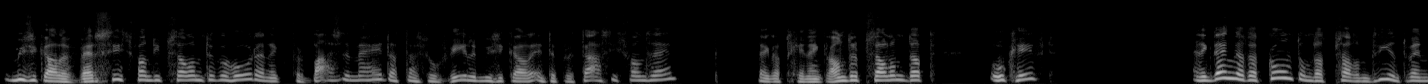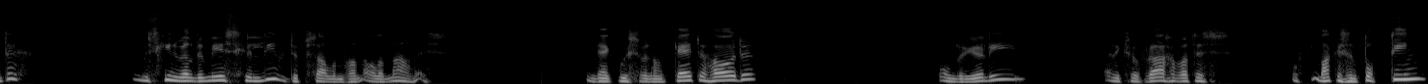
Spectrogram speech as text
muzikale versies van die psalm te horen. En ik verbaasde mij dat daar zoveel muzikale interpretaties van zijn. Ik denk dat geen enkel andere psalm dat ook heeft. En ik denk dat dat komt omdat psalm 23 misschien wel de meest geliefde psalm van allemaal is. Ik denk, moesten we dan kijken houden onder jullie. En ik zou vragen, wat is, of maak eens een top 10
